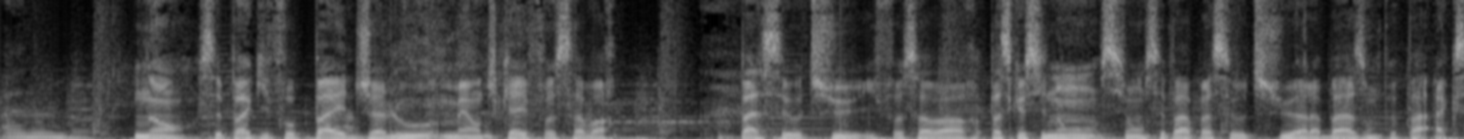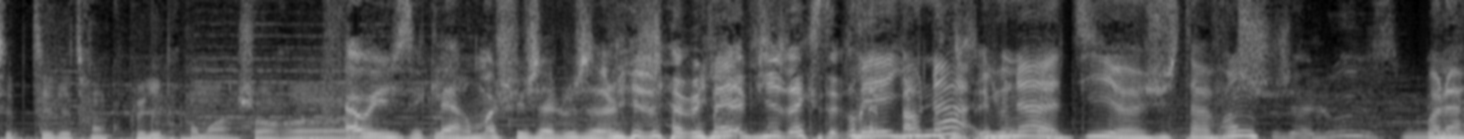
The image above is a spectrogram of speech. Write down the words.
Ah non. Non, c'est pas qu'il faut pas être jaloux, mais en tout cas, il faut savoir passer au-dessus. Il faut savoir parce que sinon, si on sait pas passer au-dessus à la base, on peut pas accepter d'être en couple libre pour moi. Genre. euh, Ah oui, c'est clair. Moi, je suis jaloux. Jamais, jamais Mais- la vie, Mais pas. Yuna, Yuna a dit euh, juste avant. Moi, je suis jalouse. mais- Voilà.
